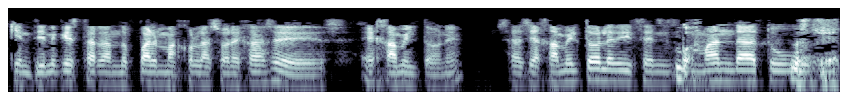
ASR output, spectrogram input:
quien tiene que estar dando palmas con las orejas es, es Hamilton, ¿eh? O sea, si a Hamilton le dicen manda a tus Hostia.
